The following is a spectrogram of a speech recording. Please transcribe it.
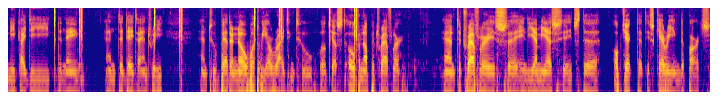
unique ID, the name and the data entry. And to better know what we are writing to, we'll just open up a traveler. And the traveler is uh, in the MES, it's the object that is carrying the parts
